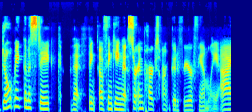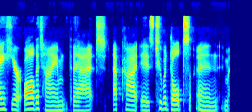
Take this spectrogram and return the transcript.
don't make the mistake that think of thinking that certain parks aren't good for your family. I hear all the time that Epcot is too adult and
